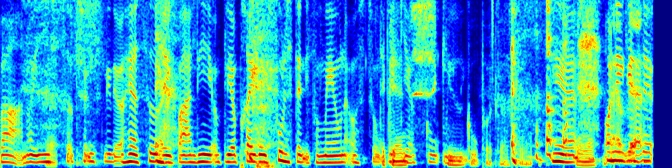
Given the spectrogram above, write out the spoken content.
barn, og I er så tyndslidte, og her sidder I bare lige og bliver prikket fuldstændig på maven af os to. Det bliver en giver god skide god podcast. det Ja. Ja. Og Ja, Niklas, ja. jeg,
